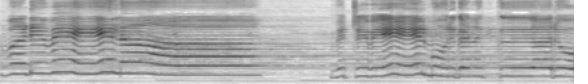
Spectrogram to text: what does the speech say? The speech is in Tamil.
வடிவேலா. வெற்றிவேல் முருகனுக்கு அரோ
